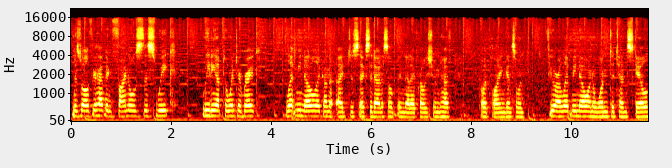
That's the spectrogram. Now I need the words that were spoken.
And as well, if you're having finals this week leading up to winter break, let me know, like, on a, I just exit out of something that I probably shouldn't have. Probably playing against someone. If you are, let me know on a 1 to 10 scale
